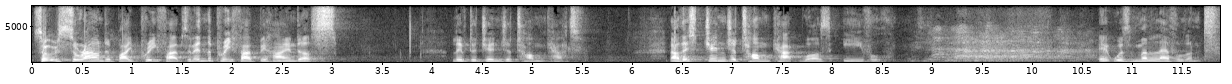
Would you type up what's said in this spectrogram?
So it was surrounded by prefabs, and in the prefab behind us, lived a ginger tomcat. Now, this ginger tomcat was evil. it was malevolent.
